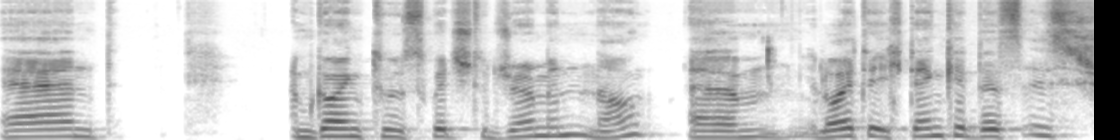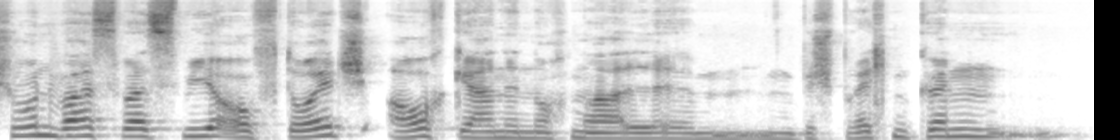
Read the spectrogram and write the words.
and I'm going to switch to German now. Ähm, Leute, ich denke, das ist schon was, was wir auf Deutsch auch gerne nochmal ähm, besprechen können.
